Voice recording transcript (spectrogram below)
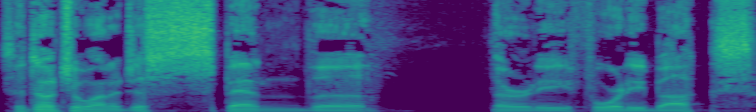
So don't you want to just spend the 30, 40 bucks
